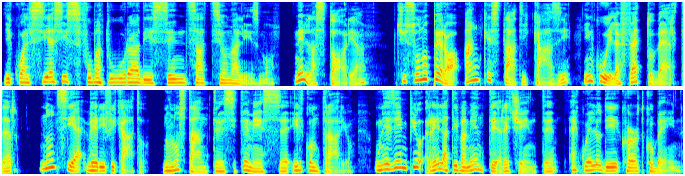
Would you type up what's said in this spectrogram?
di qualsiasi sfumatura di sensazionalismo. Nella storia ci sono però anche stati casi in cui l'effetto Werther non si è verificato, nonostante si temesse il contrario. Un esempio relativamente recente è quello di Kurt Cobain.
